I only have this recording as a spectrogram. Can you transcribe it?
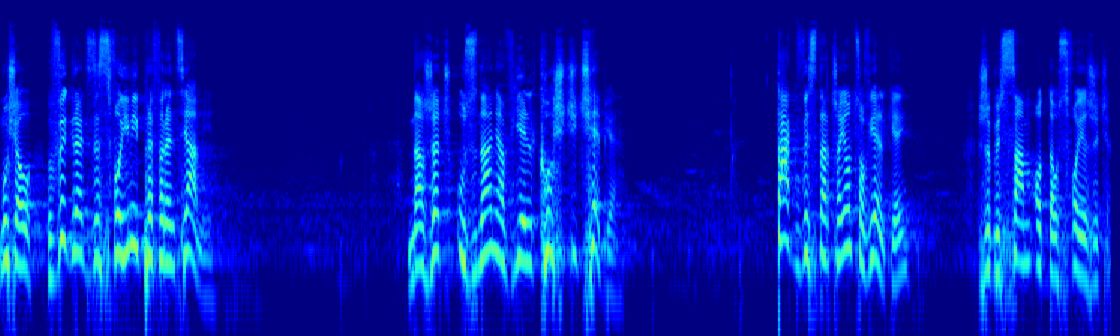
Musiał wygrać ze swoimi preferencjami na rzecz uznania wielkości Ciebie tak wystarczająco wielkiej, żeby sam oddał swoje życie.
